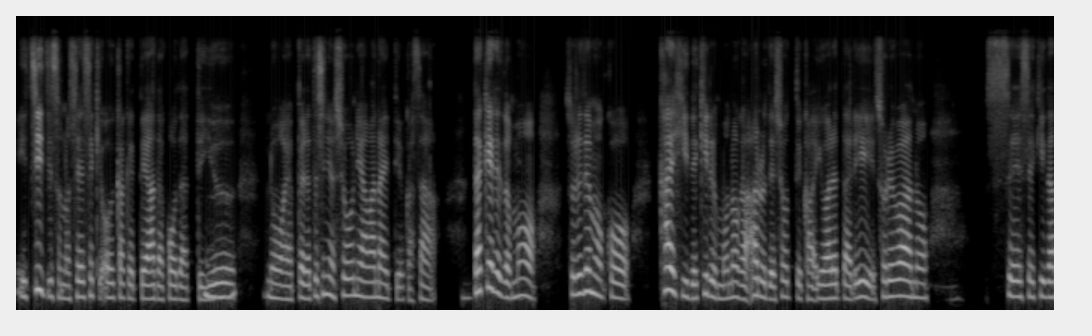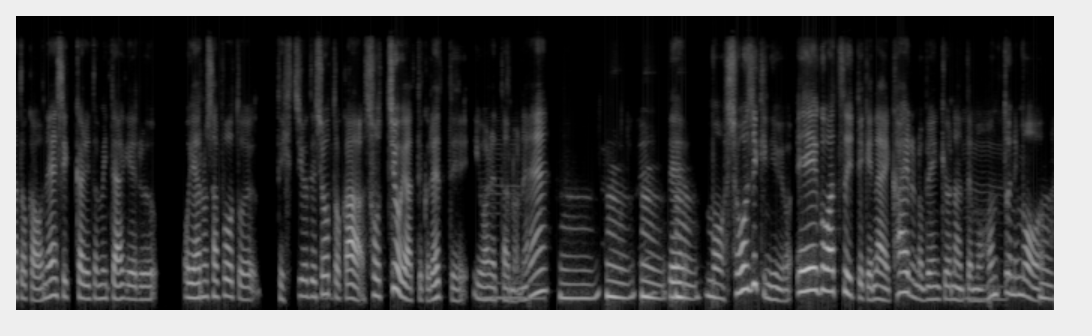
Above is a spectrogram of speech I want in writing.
いちいちその成績追いかけてあだこうだっていうのはやっぱり私には性に合わないっていうかさ。だけれどもそれでもこう回避できるものがあるでしょっていうか言われたりそれはあの成績だとかをねしっかりと見てあげる親のサポートって必要でしょとか、そっちをやってくれって言われたのね。で、もう正直に言うよ。英語はついていけない。帰るの勉強なんてもう本当にも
